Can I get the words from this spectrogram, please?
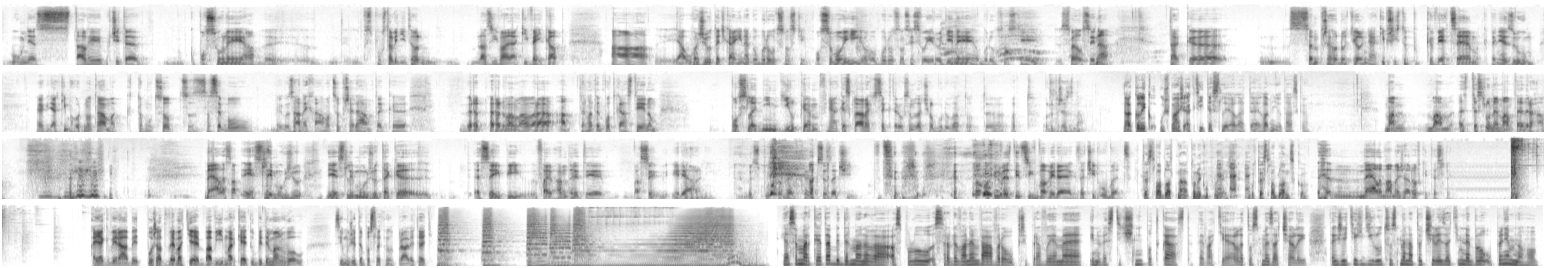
u mě staly určité jako posuny a spousta lidí to nazývá nějaký wake up. A já uvažuji teďka jinak o budoucnosti. O svojí, o budoucnosti své rodiny, o budoucnosti svého syna. Tak jsem přehodnotil nějaký přístup k věcem, k penězům, k nějakým hodnotám a k tomu, co, co za sebou jako zanechám a co předám, tak Radovan Vávara a tenhle ten podcast je jenom posledním dílkem v nějaké skládačce, kterou jsem začal budovat od, od, od března. No a kolik už máš akcí Tesly, ale to je hlavní otázka. Mám, mám, Teslu nemám, to je drahá. ne, ale sam, jestli můžu, jestli můžu, tak eh, SAP 500 je asi ideální způsob, jak, jak se začít o investicích bavit a jak začít vůbec. Tesla Blatná, to nekupuješ? Nebo Tesla Blansko? ne, ale máme žárovky Tesly. A jak vyrábět pořad ve vatě baví Markétu Bidrmanovou, si můžete poslechnout právě teď. Já jsem Markéta Bidermanová a spolu s Radovanem Vávrou připravujeme investiční podcast ve Vatě. Letos jsme začali, takže těch dílů, co jsme natočili, zatím nebylo úplně mnoho.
